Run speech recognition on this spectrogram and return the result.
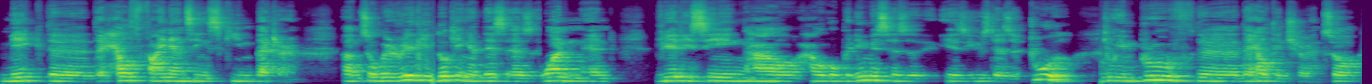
make the, the health financing scheme better. Um, so we're really looking at this as one and really seeing how, how OpenIMIS is, is used as a tool to improve the, the health insurance. So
